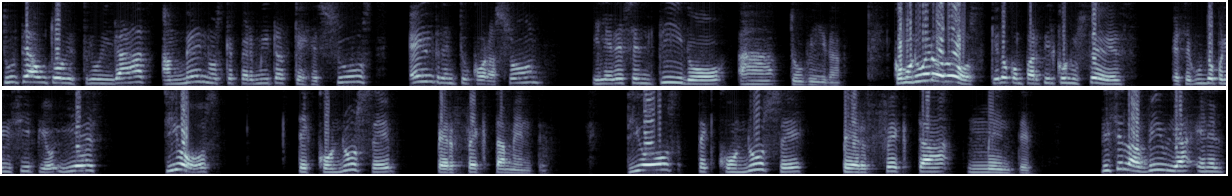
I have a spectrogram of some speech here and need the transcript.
Tú te autodestruirás a menos que permitas que Jesús entre en tu corazón y le dé sentido a tu vida. Como número dos, quiero compartir con ustedes el segundo principio y es Dios te conoce perfectamente. Dios te conoce perfectamente. Dice la Biblia en el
